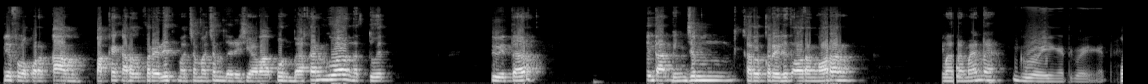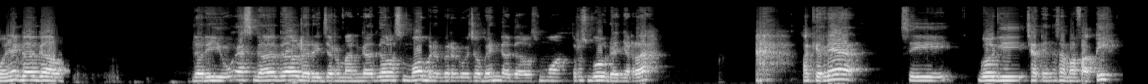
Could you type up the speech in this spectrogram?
developer account pakai kartu kredit macam-macam dari siapa pun. Bahkan gue nge-tweet Twitter minta pinjem kartu kredit orang-orang. Mana-mana. Gue inget, gue inget. semuanya gagal. Dari US gagal dari Jerman gagal semua bener-bener gue cobain gagal semua. Terus gue udah nyerah akhirnya si gue lagi chatting sama Fatih.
